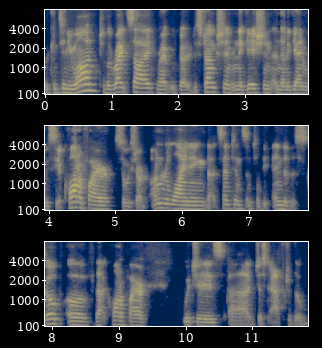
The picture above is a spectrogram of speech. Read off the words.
We continue on to the right side, right? We've got a disjunction, a negation, and then again we see a quantifier. So we start underlining that sentence until the end of the scope of that quantifier, which is uh, just after the,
